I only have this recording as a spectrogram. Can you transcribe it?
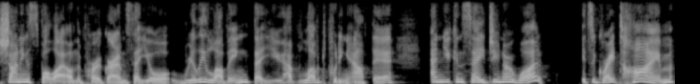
shining a spotlight on the programs that you're really loving, that you have loved putting out there. And you can say, do you know what? It's a great time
